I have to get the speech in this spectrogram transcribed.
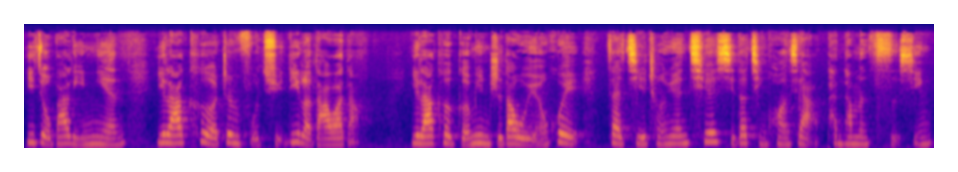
1980年，伊拉克政府取缔了达瓦党，伊拉克革命指导委员会在其成员缺席的情况下判他们死刑，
